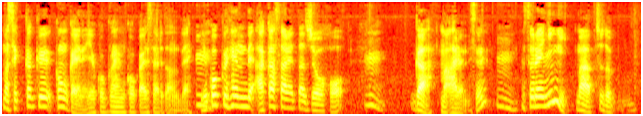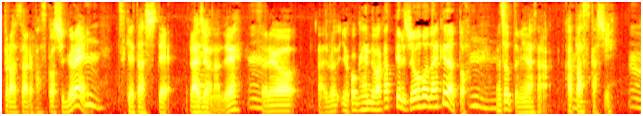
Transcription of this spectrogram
まあ、せっかく今回ね予告編公開されたので、うん。予告編で明かされた情報うん。が、まあ、あるんですよね。うん。それに、まあ、ちょっとプラスアルファ少しぐらいうん。付け足して、ラジオなんでね、うん。それをあ予告編で分かってる情報だけだと、うんまあ、ちょっと皆さん肩透かし、うん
